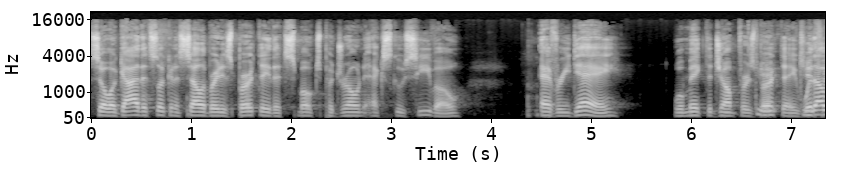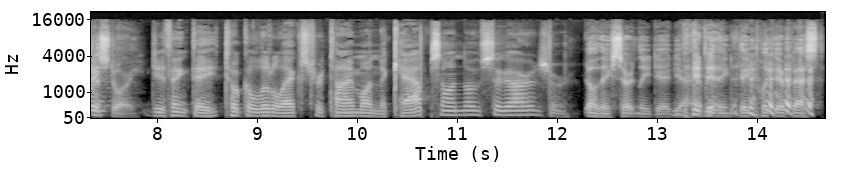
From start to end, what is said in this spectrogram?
So a guy that's looking to celebrate his birthday that smokes Padron Exclusivo every day will make the jump for his Do birthday you without a story. Do you think they took a little extra time on the caps on those cigars, or Oh, they certainly did. Yeah, They did. everything they put their best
